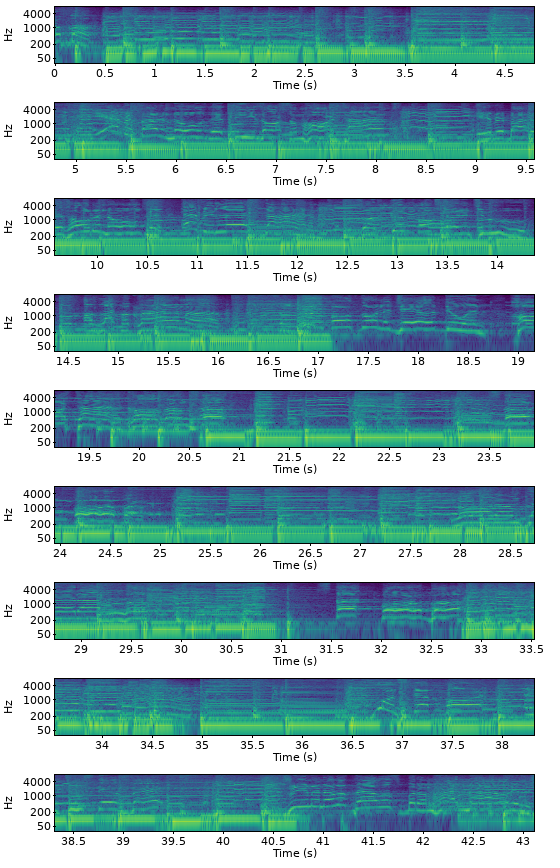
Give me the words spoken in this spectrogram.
horrible. Everybody knows that these are some hard times. Everybody's holding on to every last dime. so good folks turn into a life of crime. Some good folks going to jail doing hard time. Cause I'm stuck.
